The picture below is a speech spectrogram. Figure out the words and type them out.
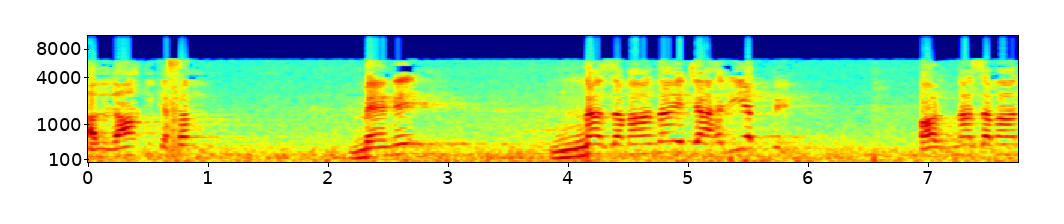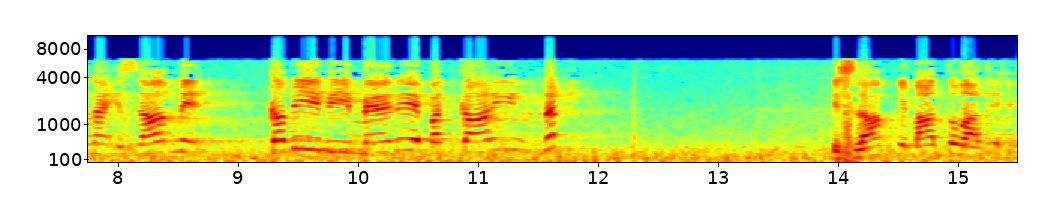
اللہ کی قسم، میں نے نہ زمانہ جاہلیت میں اور نہ زمانہ اسلام میں کبھی بھی میں نے بدکاری نہ کی۔ اسلام کے بعد تو واضح ہے،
